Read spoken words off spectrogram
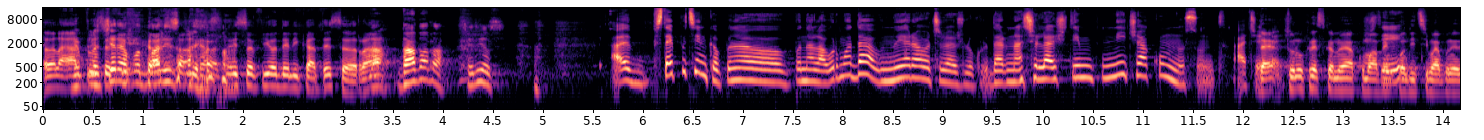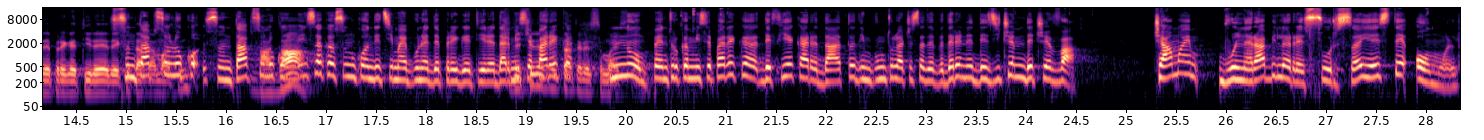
Ăla ar De trebui să plăcerea fie- fotbalistului asta. Trebuie să fie o delicatesă rar. Da, da, da, da, serios. A, Stai puțin, că până, până la urmă, da, nu erau același lucru, dar în același timp nici acum nu sunt Dar aceleași. tu nu crezi că noi acum avem Știi? condiții mai bune de pregătire decât Sunt aveam absolut, atunci? co- sunt absolut Ba da. convinsă că sunt condiții mai bune de pregătire, dar Și mi de se ce pare că rezultatele sunt mai nu, slabe? pentru că mi se pare că de fiecare dată, din punctul acesta de vedere, ne dezicem de ceva. Cea mai vulnerabilă resursă este omul.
